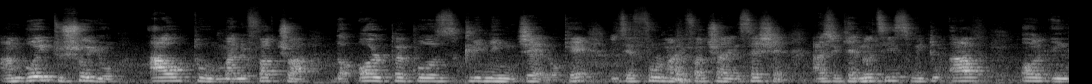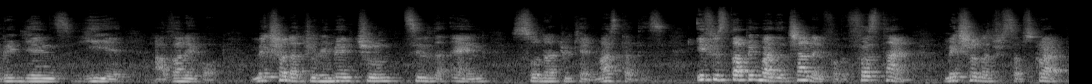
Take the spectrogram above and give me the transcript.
I'm going to show you how to manufacture the all-purpose cleaning gel okay it's a full manufacturing session as you can notice we do have all ingredients here available make sure that you remain tuned till the end so that you can master this. If you're stopping by the channel for the first time, make sure that you subscribe.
